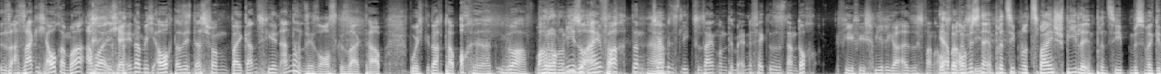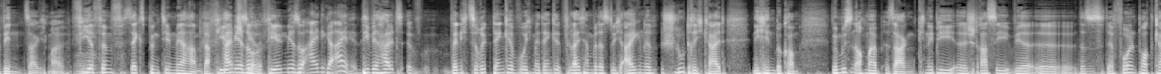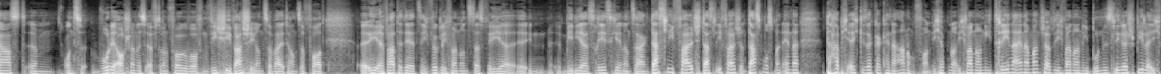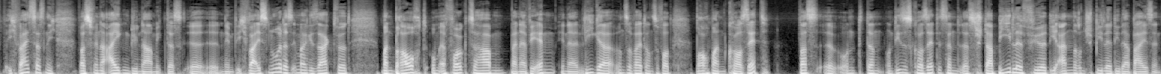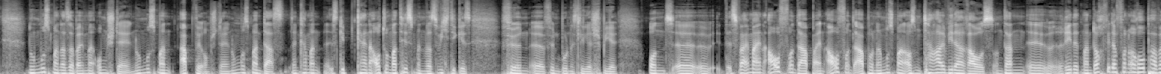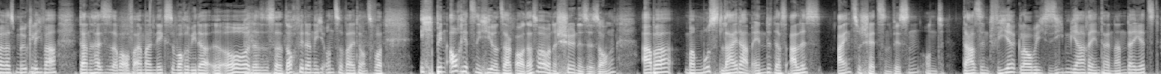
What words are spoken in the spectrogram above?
sa- sag ich auch immer, aber ich erinnere mich auch, dass ich das schon bei ganz vielen anderen Saisons gesagt habe, wo ich gedacht habe, ach ja, ja, war doch noch nie so einfach, dann Ja. Champions League zu sein und im Endeffekt ist es dann doch viel, viel schwieriger, als es von außen Ja, aber wir aussieht. müssen ja im Prinzip nur zwei Spiele im Prinzip müssen wir gewinnen, sage ich mal. Vier, fünf, sechs Pünktchen mehr haben. da fielen mir, so, fielen mir so einige ein. die wir halt, äh, wenn ich zurückdenke, wo ich mir denke, vielleicht haben wir das durch eigene Schludrigkeit nicht hinbekommen. Wir müssen auch mal sagen, Knippi, äh, Strassi, wir, äh, das ist der Fohlen-Podcast, ähm, uns wurde auch schon des Öfteren vorgeworfen, Wischiwaschi und so weiter und so fort. Äh, ihr erwartet ja jetzt nicht wirklich von uns, dass wir hier äh, in Medias Res gehen und sagen, das lief falsch, das lief falsch und das muss man ändern. Da habe ich ehrlich gesagt gar keine Ahnung von. Ich, noch, ich war noch nie Trainer einer Mannschaft, ich war noch nie Bundesligaspieler, ich, ich weiß das nicht, was für eine Eigendynamik das äh, äh, nimmt. Ich weiß nur, dass immer gesagt wird, man braucht, um Erfolg zu haben, bei einer WM, in der Liga und so weiter und so fort, braucht man ein Korsett, was äh, und dann und dieses Korsett ist dann das stabile für die anderen Spieler, die dabei sind. Nun muss man das aber immer umstellen. Nun muss man Abwehr umstellen. Nun muss man das. Dann kann man. Es gibt keine Automatismen, was wichtig ist für ein äh, für ein Bundesligaspiel. Und äh, es war immer ein Auf und Ab, ein Auf und Ab und dann muss man aus dem Tal wieder raus und dann äh, redet man doch wieder von Europa, weil das möglich war. Dann heißt es aber auf einmal nächste Woche wieder, äh, oh, das ist ja doch wieder nicht und so weiter und so fort. Ich bin auch jetzt nicht hier und sage, oh, das war aber eine schöne Saison, aber man muss leider am Ende das alles einzuschätzen wissen und da sind wir, glaube ich, sieben Jahre hintereinander jetzt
